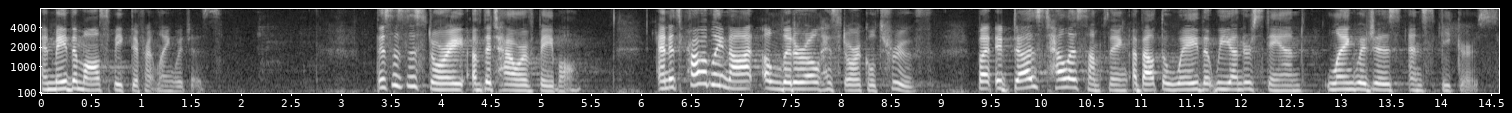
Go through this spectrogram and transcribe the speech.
and made them all speak different languages. This is the story of the Tower of Babel. And it's probably not a literal historical truth, but it does tell us something about the way that we understand languages and speakers.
